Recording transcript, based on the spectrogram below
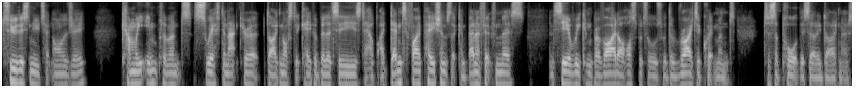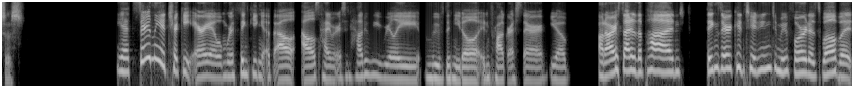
to this new technology. Can we implement swift and accurate diagnostic capabilities to help identify patients that can benefit from this and see if we can provide our hospitals with the right equipment to support this early diagnosis? Yeah, it's certainly a tricky area when we're thinking about Alzheimer's and how do we really move the needle in progress there. You know, on our side of the pond, things are continuing to move forward as well, but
